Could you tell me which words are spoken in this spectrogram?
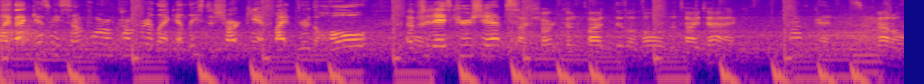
like that gives me some form of comfort. Like at least a shark can't bite through the hull of today's cruise ships. A shark couldn't fight through the hull of the Titanic. That's good. It's metal.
